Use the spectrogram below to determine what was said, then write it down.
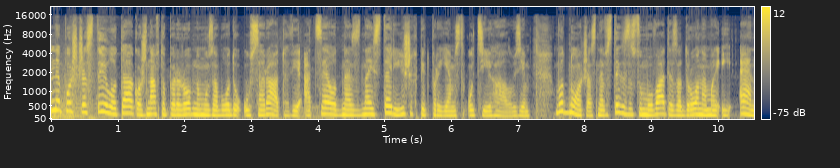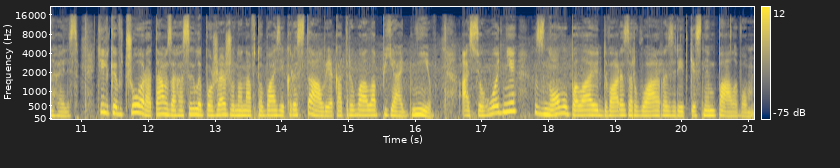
Не пощастило також нафтопереробному заводу у Саратові, а це одне з найстаріших підприємств у цій галузі. Водночас не встиг засумувати за дронами і Енгельс. Тільки вчора там загасили пожежу на нафтобазі Кристал, яка тривала п'ять днів. А сьогодні знову палають два резервуари з рідкісним паливом.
